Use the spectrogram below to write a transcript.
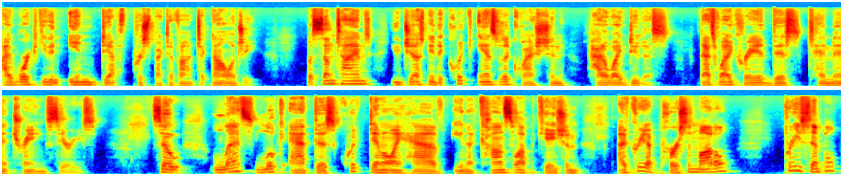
I work to give an in-depth perspective on technology. But sometimes you just need a quick answer to the question, how do I do this? That's why I created this 10-minute training series. So let's look at this quick demo I have in a console application. I've created a person model Pretty simple.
